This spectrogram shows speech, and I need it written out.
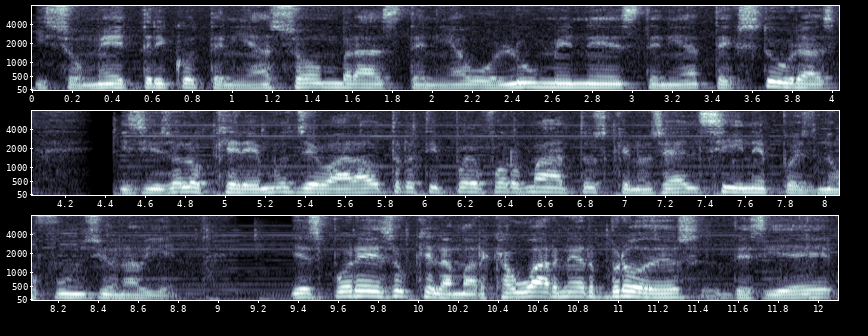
isométrico, tenía sombras, tenía volúmenes, tenía texturas. Y si eso lo queremos llevar a otro tipo de formatos que no sea el cine, pues no funciona bien. Y es por eso que la marca Warner Brothers decide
